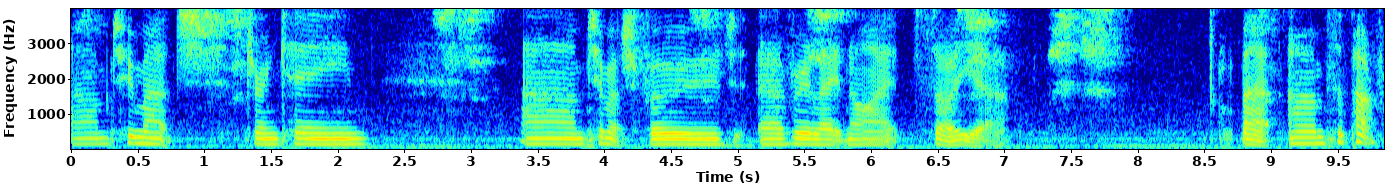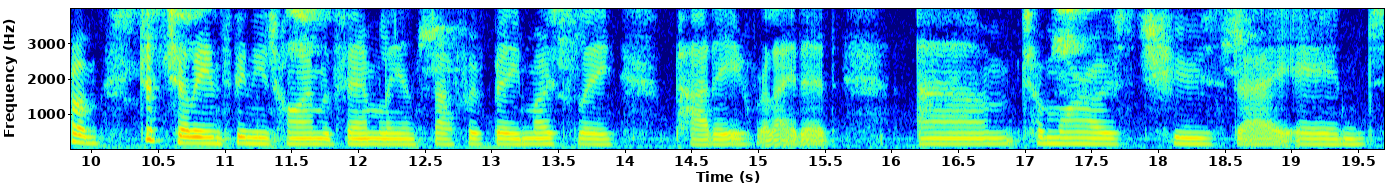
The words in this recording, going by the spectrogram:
Um, too much drinking, um, too much food, uh, very late night. So yeah. But um, so apart from just chilling and spending time with family and stuff, we've been mostly party related. Tomorrow's Tuesday, and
